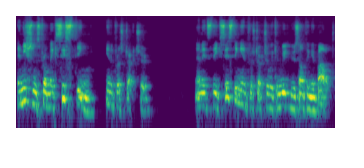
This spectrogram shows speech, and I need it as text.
emissions from existing infrastructure and it's the existing infrastructure we can really do something about.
